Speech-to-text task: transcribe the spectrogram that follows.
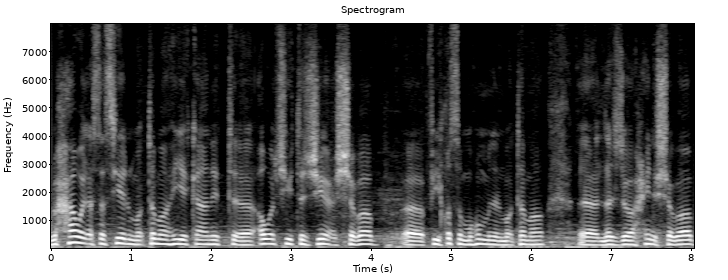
المحاور الأساسية للمؤتمر هي كانت آه، أول شيء تشجيع الشباب آه، في قسم مهم من المؤتمر آه، للجراحين الشباب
